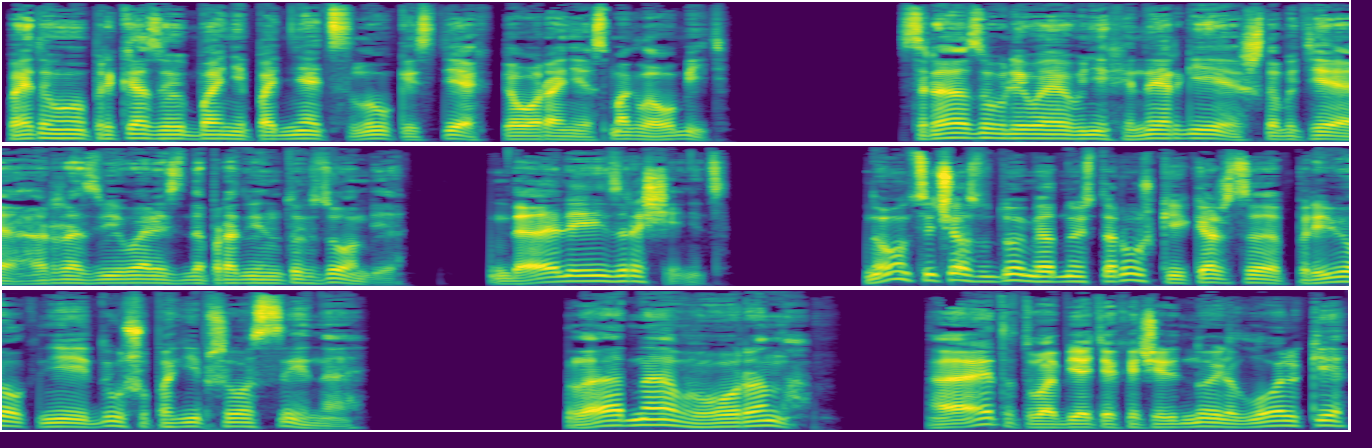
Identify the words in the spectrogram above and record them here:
Поэтому приказываю Банни поднять слуг из тех, кого ранее смогла убить. Сразу вливаю в них энергии, чтобы те развивались до продвинутых зомби. Далее извращенец. Но он сейчас в доме одной старушки и, кажется, привел к ней душу погибшего сына. Ладно, ворон. А этот в объятиях очередной лольки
